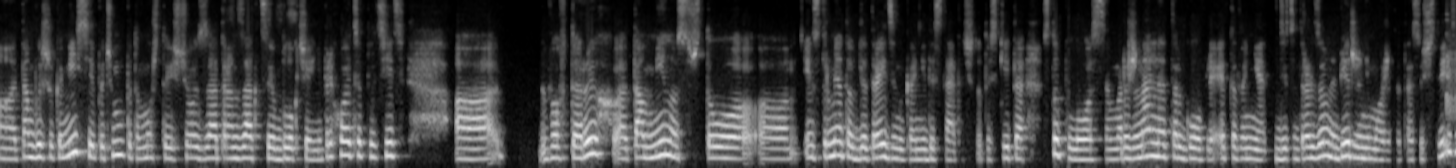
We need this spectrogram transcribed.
а, там выше комиссии. Почему? Потому что еще за транзакции в блокчейне приходится платить. Во-вторых, э, там минус, что э, инструментов для трейдинга недостаточно, то есть какие-то стоп-лоссы, маржинальная торговля, этого нет. Децентрализованная биржа не может это осуществить, э,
